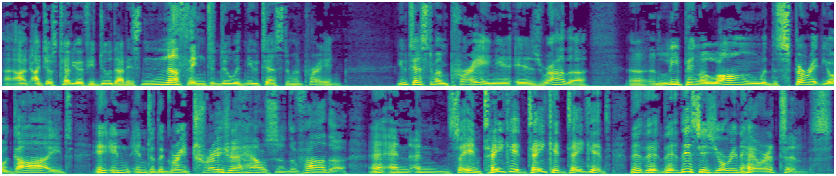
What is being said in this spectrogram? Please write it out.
I, I just tell you, if you do that, it's nothing to do with New Testament praying. New Testament praying is rather uh, leaping along with the Spirit, your guide, in, in, into the great treasure house of the Father, and, and, and saying, Take it, take it, take it. This is your inheritance.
